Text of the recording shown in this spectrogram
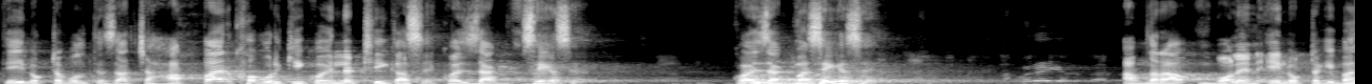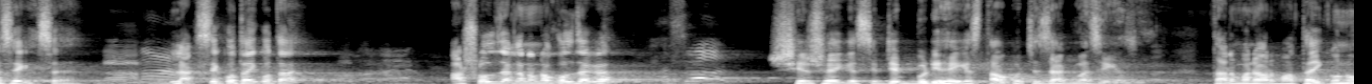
তো এই লোকটা বলতেছে আচ্ছা হাত পায়ের খবর কি? কইলে, ঠিক আছে। কয়, জাগ বাঁচে গেছে। কয়, জাগ বাঁচে গেছে। আপনারা বলেন, এই লোকটা কি বাঁচে গেছে? লাগছে কোথায় কোথায়? আসল জায়গা না নকল জায়গা? শেষ হয়ে গেছে ডেড বডি হয়ে গেছে, তাও করছে জাগ বাঁচে গেছে। তার মানে ওর মাথায় কোনো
